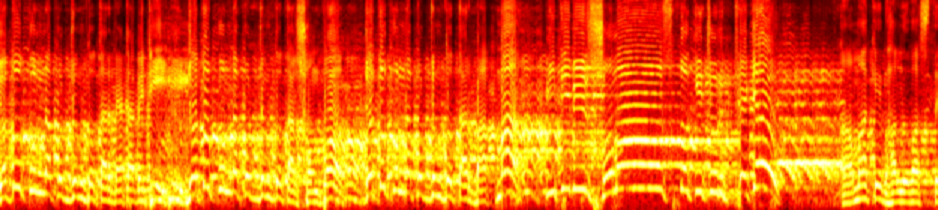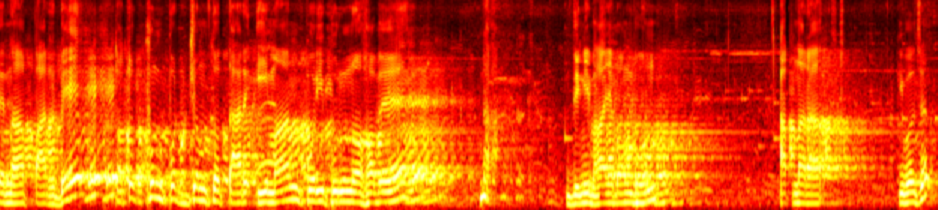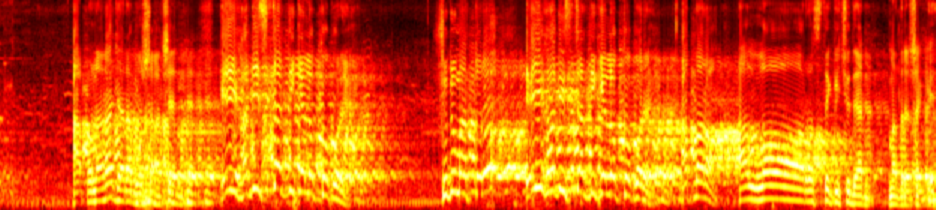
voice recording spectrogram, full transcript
যতক্ষণ না পর্যন্ত তার বেটা বেটি, যতক্ষণ না পর্যন্ত তার সম্পদ, যতক্ষণ না পর্যন্ত তার বাপ মা, পৃথিবীর সমস্ত কিছুর থেকেও আমাকে ভালোবাসতে না পারবে, ততক্ষণ পর্যন্ত তার ইমান পরিপূর্ণ হবে না। দিনী ভাই এবং বোন আপনারা কি বলছেন? আপনারা যারা বসে আছেন এই হাদিসটার দিকে লক্ষ্য করে। শুধুমাত্র এই হাদিসটার দিকে লক্ষ্য করে। আপনারা আল্লাহর রস্তে কিছু দেন মাদ্রাসাকে।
